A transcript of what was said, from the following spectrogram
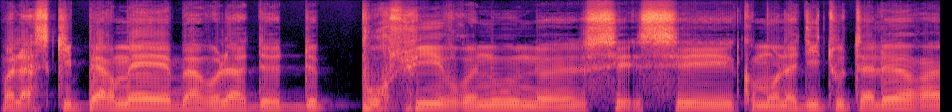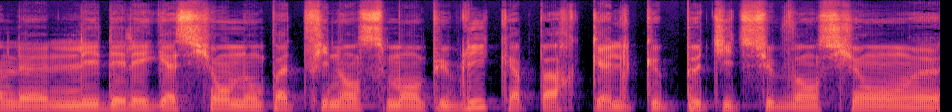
voilà ce qui permet ben voilà de, de poursuivre nous c'est comme on l'a dit tout à l'heure hein, les délégations n'ont pas de financement public à part quelques petites subventions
